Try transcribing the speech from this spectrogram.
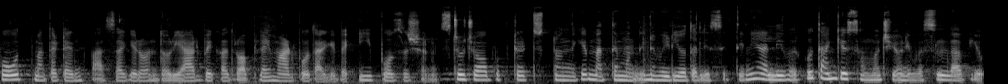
ಫೋರ್ತ್ ಮತ್ತು ಟೆಂತ್ ಪಾಸ್ ಆಗಿರೋವಂಥವ್ರು ಯಾರು ಬೇಕಾದರೂ ಅಪ್ಲೈ ಮಾಡ್ಬೋದಾಗಿದೆ ಈ ಪೊಸಿಷನ್. ಇಷ್ಟು ಜಾಬ್ ಅಪ್ಡೇಟ್ಸ್ನೊಂದಿಗೆ ಮತ್ತೆ ಮುಂದಿನ ವಿಡಿಯೋದಲ್ಲಿ ಸಿಗ್ತೀನಿ. ಅಲ್ಲಿವರೆಗೂ thank you so much. Universal love you.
